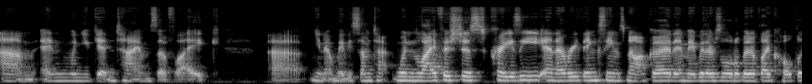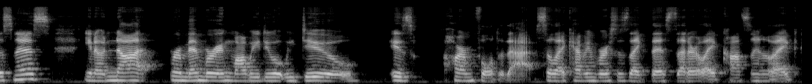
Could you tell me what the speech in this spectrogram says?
Um, and when you get in times of like, uh, you know, maybe sometimes when life is just crazy and everything seems not good, and maybe there's a little bit of like hopelessness, you know, not remembering why we do what we do is harmful to that. So, like having verses like this that are like constantly like,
